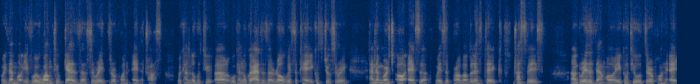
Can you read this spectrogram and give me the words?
For example, if we want to get the 3 0.8 truss, we can look to uh, we can look at the row with k equals to 3 and merge all s with the probabilistic trusses uh, greater than or equal to 0.8.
